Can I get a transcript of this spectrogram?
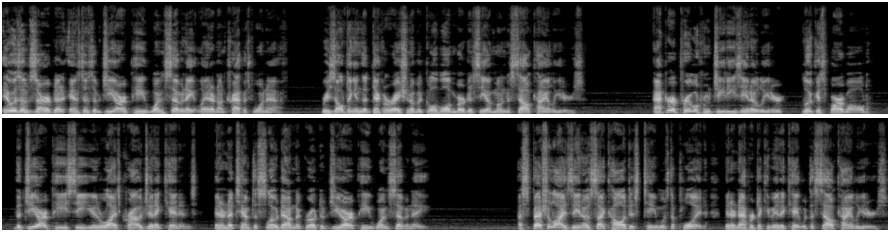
It was observed that an instance of GRP-178 landed on TRAPPIST-1F, resulting in the declaration of a global emergency among the Salkai leaders. After approval from GD Xeno leader Lucas Barbald, the GRPC utilized cryogenic cannons in an attempt to slow down the growth of GRP-178. A specialized xenopsychologist team was deployed in an effort to communicate with the Salkai leaders.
